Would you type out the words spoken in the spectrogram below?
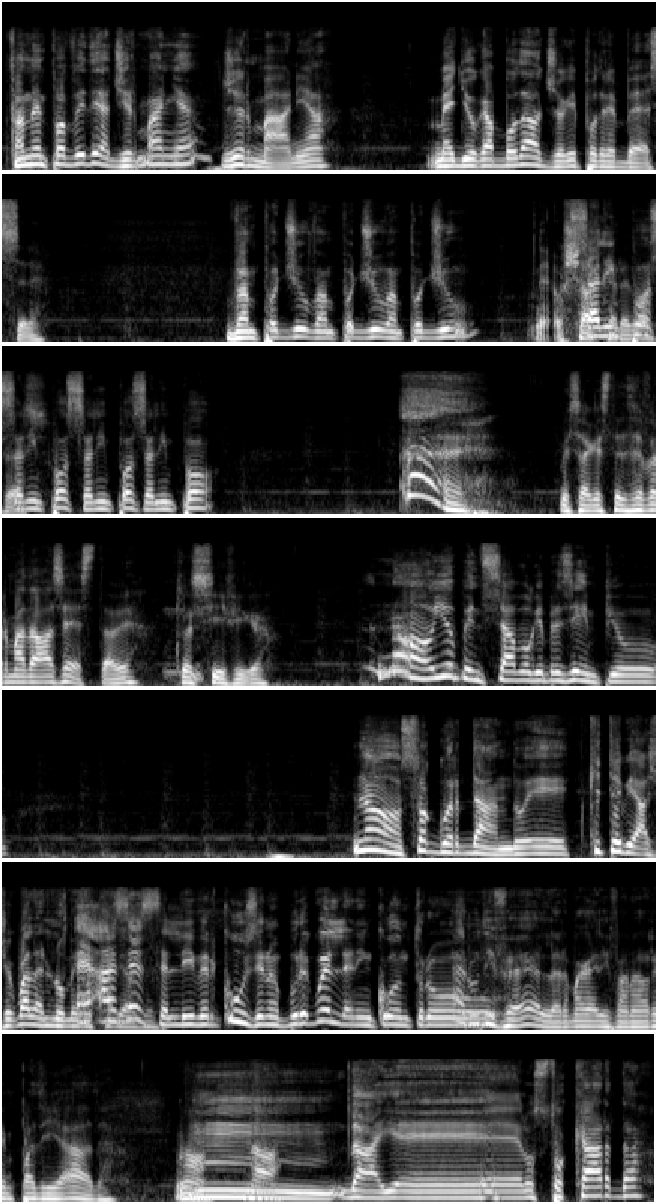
Fammi un po' vedere a Germania. Germania, medio cabotaggio che potrebbe essere? Va un po' giù, va un po' giù, va un po' giù. Eh, Sali un po', sali un po', sali un po', sali un po'. Eh, Mi sa che stai sei fermata alla sesta, eh? classifica. no, io pensavo che per esempio. No, sto guardando e. Chi ti piace? Qual è il nome Eh, che ti a piace? sesta è Leverkusen, pure quello è un incontro. Eh, Rudy Feller, magari fa una rimpatriata. No, Mm, no. Dai, eh... Eh, lo Stoccarda?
